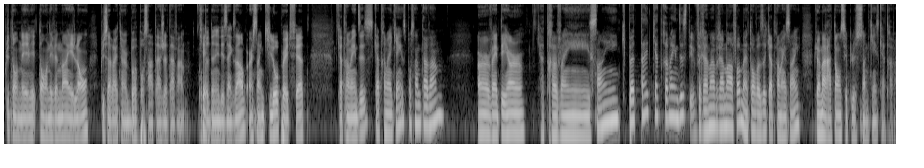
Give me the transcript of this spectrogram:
Plus ton, événement est long, plus ça va être un bas pourcentage de ta VAM. Pour OK. te donner des exemples, un 5 kilos peut être fait 90, 95% de ta VAM. Un 21, 85, peut-être 90. T'es vraiment, vraiment fort, mais on va dire 85. Puis un marathon, c'est plus 75, 80,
